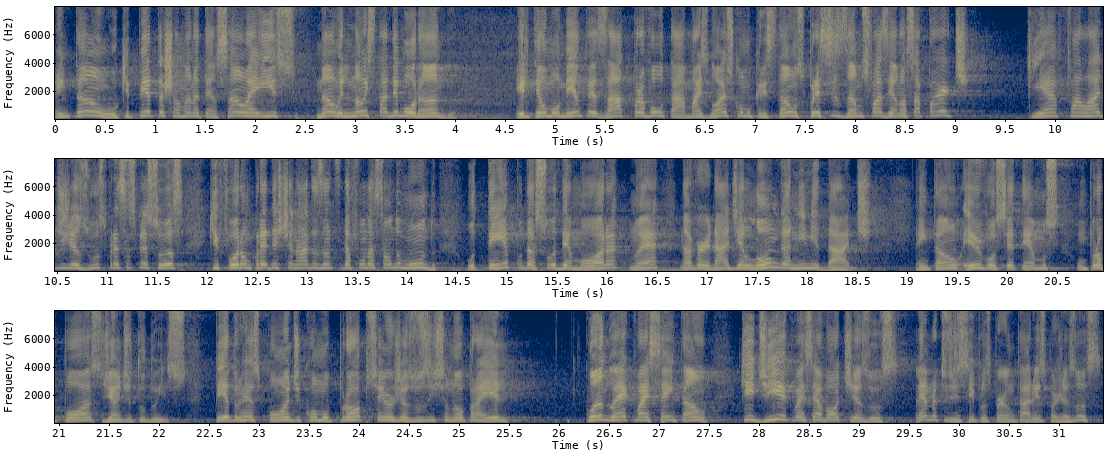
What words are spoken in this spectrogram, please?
Então, o que Pedro está chamando a atenção é isso. Não, ele não está demorando. Ele tem um momento exato para voltar, mas nós, como cristãos, precisamos fazer a nossa parte, que é falar de Jesus para essas pessoas que foram predestinadas antes da fundação do mundo. O tempo da sua demora, não é? Na verdade, é longanimidade. Então, eu e você temos um propósito diante de tudo isso. Pedro responde como o próprio Senhor Jesus ensinou para ele. Quando é que vai ser então que dia que vai ser a volta de Jesus? Lembra que os discípulos perguntaram isso para Jesus?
